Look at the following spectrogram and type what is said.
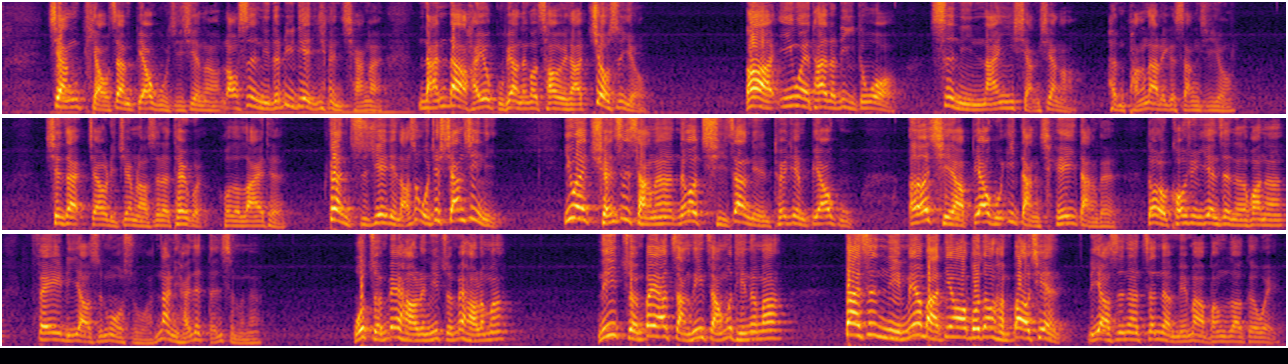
将挑战标股极限呢。老师，你的绿电已经很强了，难道还有股票能够超越它？就是有啊，因为它的力度哦，是你难以想象啊，很庞大的一个商机哦。现在加入李建老师的 Telegram 或者 Lighter，更直接一点，老师我就相信你，因为全市场呢能够起涨点推荐标股，而且啊标股一档接一档的都有扣讯验证的话呢。非李老师莫属啊！那你还在等什么呢？我准备好了，你准备好了吗？你准备要涨停涨不停了吗？但是你没有把电话拨通，很抱歉，李老师呢真的没办法帮助到各位。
